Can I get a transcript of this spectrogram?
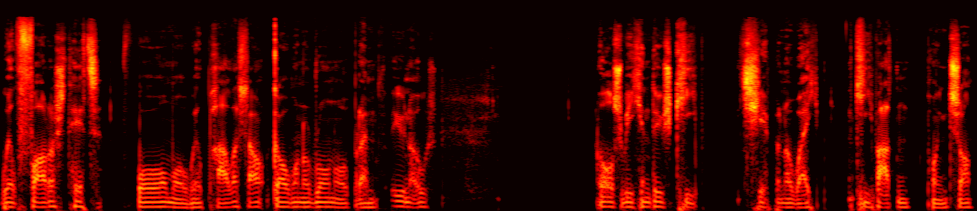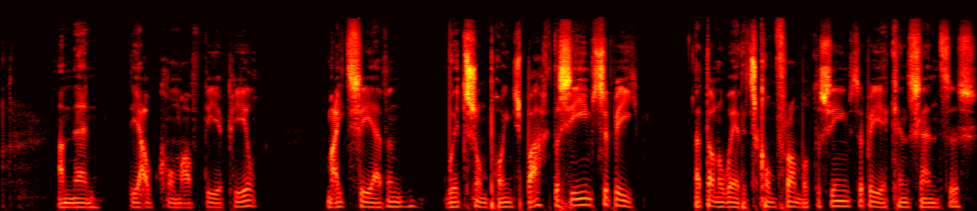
Will Forest hit form or will Palace out, go on a run or Brentford? Who knows? All we can do is keep chipping away, keep adding points on, and then the outcome of the appeal might see Evan with some points back. There seems to be, I don't know where it's come from, but there seems to be a consensus,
